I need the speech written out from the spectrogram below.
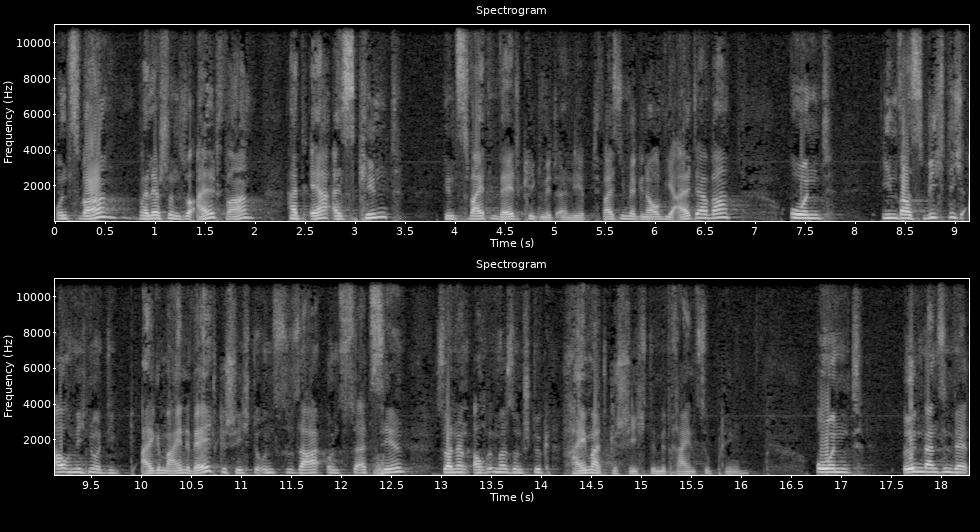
Und zwar, weil er schon so alt war, hat er als Kind den Zweiten Weltkrieg miterlebt. Ich weiß nicht mehr genau, wie alt er war. Und ihm war es wichtig, auch nicht nur die allgemeine Weltgeschichte uns zu, uns zu erzählen, sondern auch immer so ein Stück Heimatgeschichte mit reinzubringen. Und irgendwann sind wir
